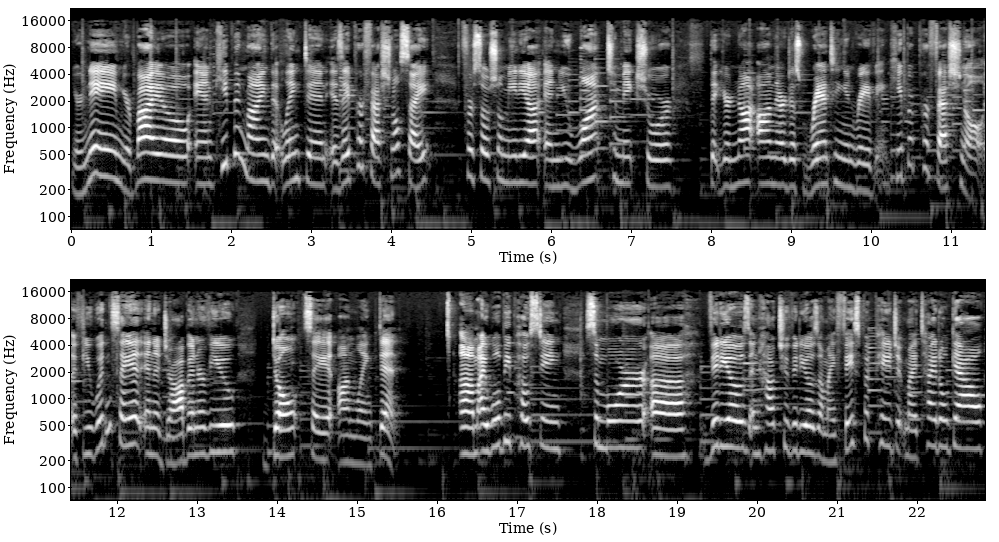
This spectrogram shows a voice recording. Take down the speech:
your name, your bio, and keep in mind that LinkedIn is a professional site for social media and you want to make sure that you're not on there just ranting and raving. Keep it professional. If you wouldn't say it in a job interview, don't say it on LinkedIn. Um, I will be posting some more uh, videos and how to videos on my Facebook page at My Title Gal.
